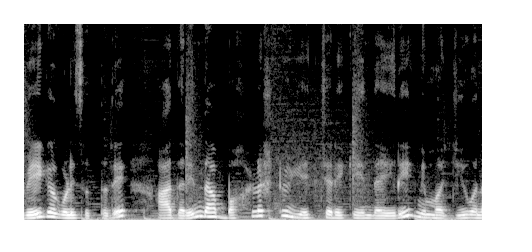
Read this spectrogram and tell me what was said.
ವೇಗಗೊಳಿಸುತ್ತದೆ. ಆದ್ದರಿಂದ ಬಹಳಷ್ಟು ಎಚ್ಚರಿಕೆಯಿಂದ ಇರಿ. ನಿಮ್ಮ ಜೀವನ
